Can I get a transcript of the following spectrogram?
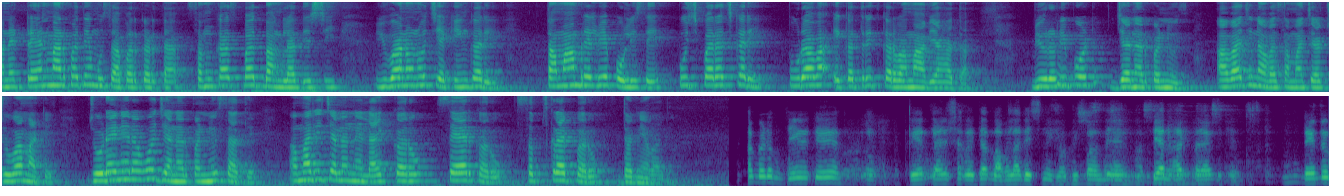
અને ટ્રેન મારફતે મુસાફર કરતા શંકાસ્પદ બાંગ્લાદેશી યુવાનોનું ચેકિંગ કરી તમામ રેલવે પોલીસે પૂછપરછ કરી પુરાવા એકત્રિત કરવામાં આવ્યા હતા. Bureau report Janarpan news. આવા જ નવા સમાચાર જોવા માટે જોડાઈને રહો જનઅર્પણ ન્યૂઝ સાથે. અમારી ચેનલને લાઇક કરો, શેર કરો, સબસ્ક્રાઇબ કરો. ધન્યવાદ. મેડમ, જે રીતે ગેરકાયદેસર રીતે બાંગ્લાદેશની જોડી પણ અત્યારે હાથ ધરાવી છે. રેલવે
